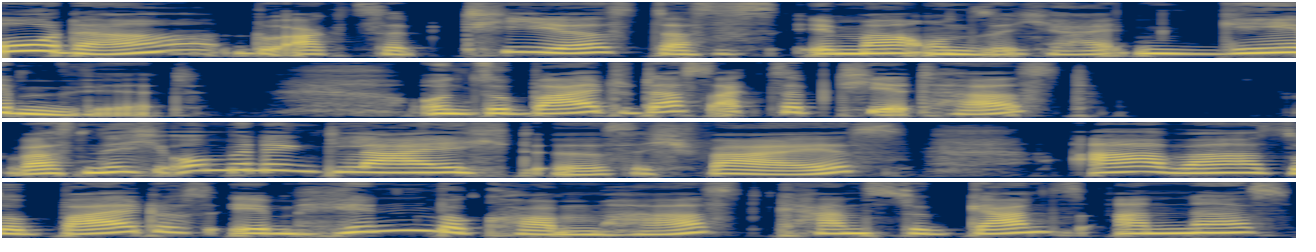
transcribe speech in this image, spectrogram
oder du akzeptierst, dass es immer Unsicherheiten geben wird. Und sobald du das akzeptiert hast, was nicht unbedingt leicht ist, ich weiß, aber sobald du es eben hinbekommen hast, kannst du ganz anders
